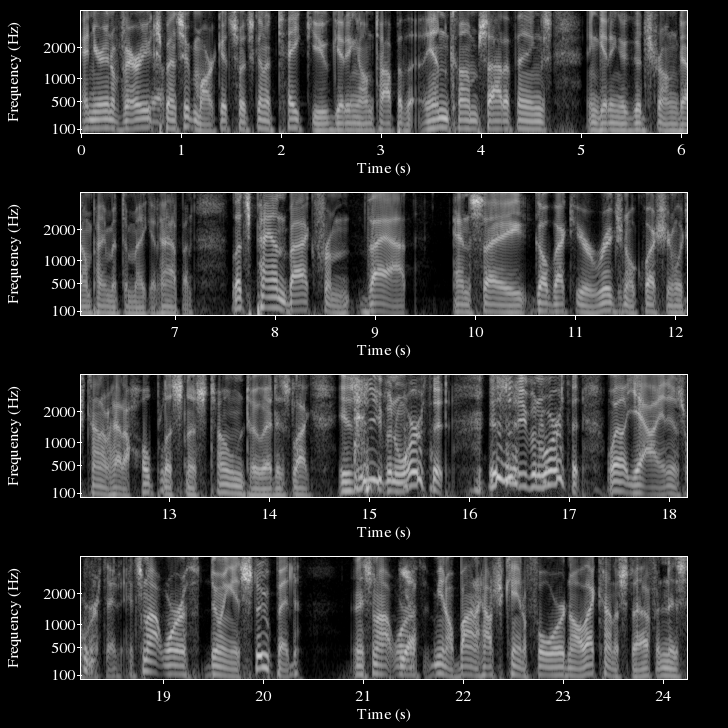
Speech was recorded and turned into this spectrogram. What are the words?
And you're in a very expensive yeah. market, so it's going to take you getting on top of the income side of things and getting a good, strong down payment to make it happen. Let's pan back from that and say, go back to your original question, which kind of had a hopelessness tone to it. Is like, is it even worth it? Is it even worth it? Well, yeah, it is worth it. It's not worth doing it stupid, and it's not worth yeah. you know buying a house you can't afford and all that kind of stuff. And this,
